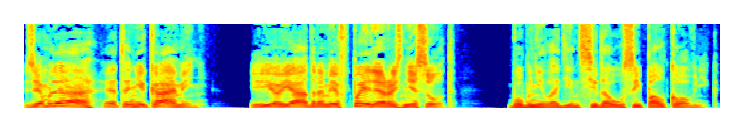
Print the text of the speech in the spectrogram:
«Земля — это не камень. Ее ядрами в пыли разнесут», — бубнил один седоусый полковник.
